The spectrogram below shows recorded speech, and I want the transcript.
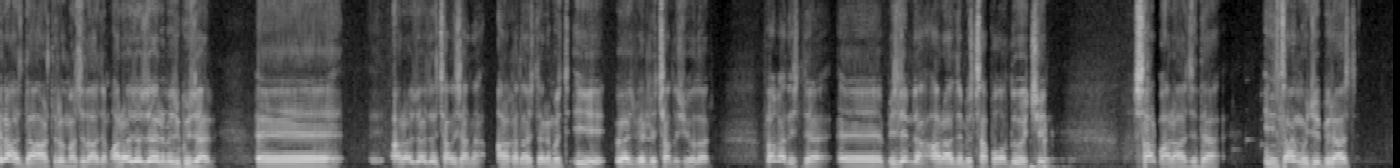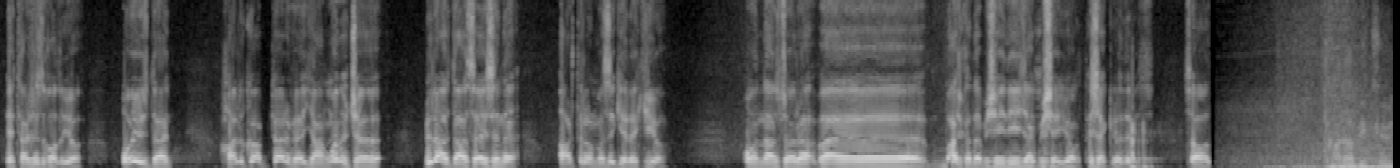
biraz daha artırılması lazım. Arazözlerimiz güzel. Ee, arazözde çalışan arkadaşlarımız iyi. Özverili çalışıyorlar. Fakat işte e, bizim de arazimiz sap olduğu için sarp arazide insan gücü biraz yetersiz kalıyor. O yüzden helikopter ve yangın uçağı biraz daha sayısını artırılması gerekiyor. Ondan sonra e, başka da bir şey diyecek bir şey yok. Teşekkür ederiz. Sağ olun. Karabük'ün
